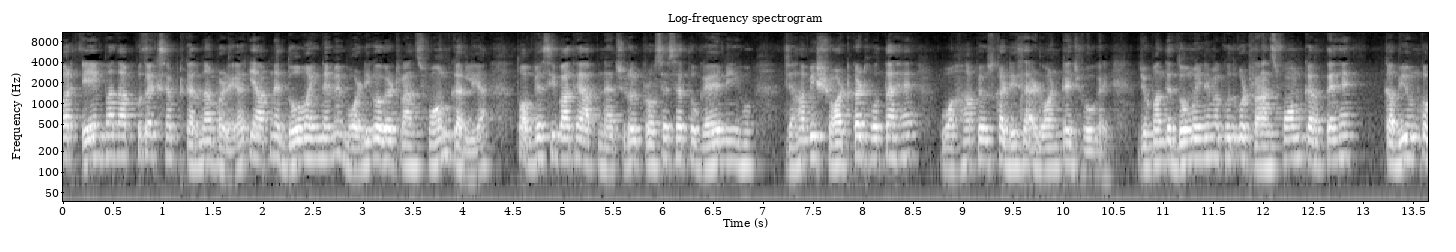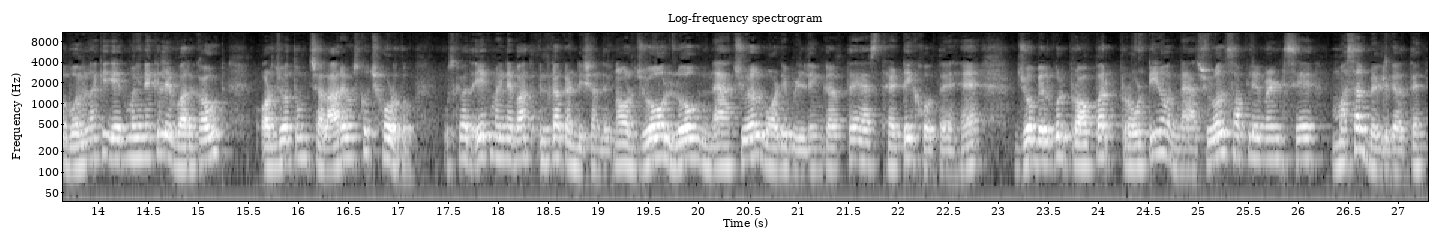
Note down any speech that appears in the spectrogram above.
पर एक बात आपको तो एक्सेप्ट करना पड़ेगा कि आपने दो महीने में बॉडी को अगर ट्रांसफॉर्म कर लिया तो ऑब्वियस ही बात है, आप नेचुरल प्रोसेस है तो गए नहीं हो। जहाँ भी शॉर्टकट होता है, वहाँ पे उसका डिसएडवांटेज हो गए। जो बंदे दो महीने में खुद को ट्रांसफॉर्म करते हैं कभी उनको बोलना कि एक महीने के लिए वर्कआउट और जो तुम चला रहे हो उसको छोड़ दो। उसके बाद एक महीने बाद इनका कंडीशन देखना। और जो लोग नेचुरल बॉडी बिल्डिंग करते हैं एस्थेटिक होते हैं, जो बिल्कुल प्रॉपर प्रोटीन और नेचुरल सप्लीमेंट से मसल बिल्ड करते हैं,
